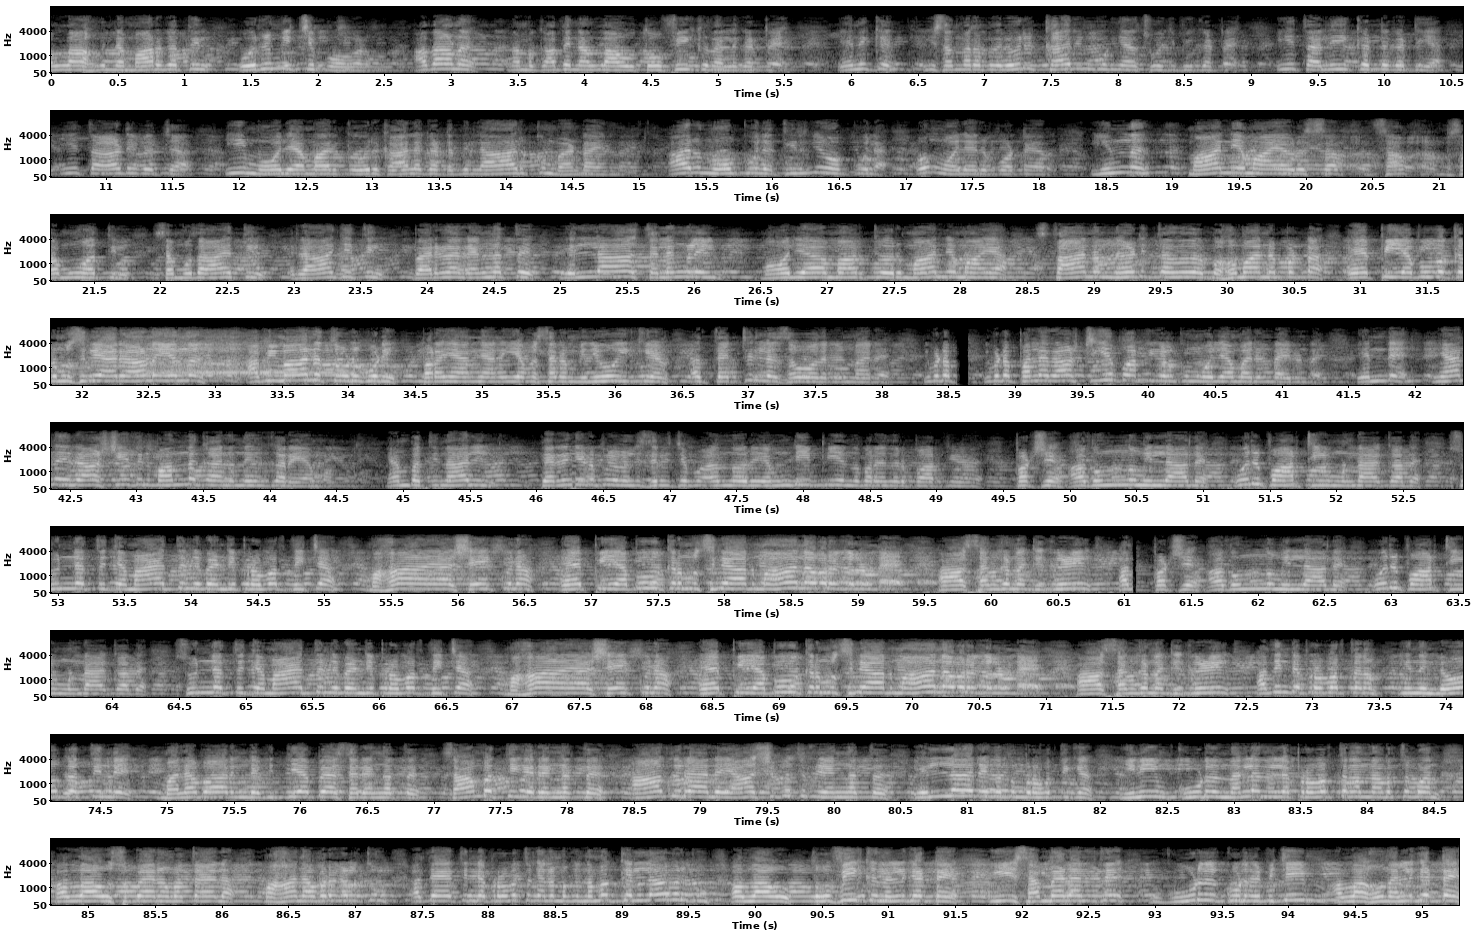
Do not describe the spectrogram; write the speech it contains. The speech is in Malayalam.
അള്ളാഹുവിന്റെ മാർഗത്തിൽ ഒരുമിച്ച് പോകണം. അതാണ് നമുക്ക് അതിന് അള്ളാഹു തോഫീക്ക് നൽകട്ടെ. എനിക്ക് ഈ സന്ദർഭത്തിൽ ഒരു കാര്യം കൂടി ഞാൻ സൂചിപ്പിക്കട്ടെ. ഈ തലീക്കെട്ട് കെട്ടിയ ഈ താടി വെച്ച ഈ മൂല്യമാർക്ക് ഒരു കാലഘട്ടത്തിൽ ആർക്കും വേണ്ടായിരുന്നു. ആരും നോക്കൂല തിരിഞ്ഞു നോക്കൂല. ഓ മൂലര് പോട്ടയർ ഇന്ന് മാന്യമായ ഒരു സമൂഹത്തിൽ സമുദായത്തിൽ രാജ്യത്തിൽ ഭരണരംഗത്ത് എല്ലാ സ്ഥലങ്ങളിലും മൗലിയാമാർക്ക് ഒരു മാന്യമായ സ്ഥാനം നേടിത്തന്നത് ബഹുമാനപ്പെട്ട എ പി അബൂബക്കർ മുസ്ലിയാരാണ് എന്ന് അഭിമാനത്തോടു കൂടി പറയാൻ ഞാൻ ഈ അവസരം വിനിയോഗിക്കുകയാണ്. അത് തെറ്റില്ല സഹോദരന്മാരെ. ഇവിടെ ഇവിടെ പല രാഷ്ട്രീയ പാർട്ടികൾക്കും മൂല്യന്മാരുണ്ടായിട്ടുണ്ട് എന്റെ ഞാൻ രാഷ്ട്രീയത്തിൽ വന്ന കാലം നിങ്ങൾക്ക് അറിയാമോ എൺപത്തിനാലിൽ തെരഞ്ഞെടുപ്പിൽ മത്സരിച്ചപ്പോൾ അന്ന് ഒരു എം ഡി പി എന്ന് പറയുന്ന ഒരു പാർട്ടിയാണ്. പക്ഷെ അതൊന്നുമില്ലാതെ ഒരു പാർട്ടിയും ഉണ്ടാക്കാതെ സുന്നത്ത് ജമാഅത്തിന് വേണ്ടി പ്രവർത്തിച്ച മഹാനായ ഷെയ്ഖുന എ പി അബൂബക്കർ മുസ്ലിയാർ മഹാനവറുകളുടെ ആ സംഘടനയ്ക്ക് കീഴിൽ പക്ഷെ അതൊന്നുമില്ലാതെ ഒരു പാർട്ടിയും ഉണ്ടാക്കാതെ സുന്നത്ത് ജമാഅത്തിന് വേണ്ടി പ്രവർത്തിച്ച മഹാനായ ഷെയ്ഖുന എ പി അബൂബക്കർ മുസ്ലിയാർ മഹാനവറുകളുടെ ആ സംഘടനയ്ക്ക് കീഴിൽ അതിന്റെ പ്രവർത്തനം ഇന്ന് ലോകത്തിന്റെ മലബാറിന്റെ വിദ്യാഭ്യാസ രംഗത്ത് സാമ്പത്തിക രംഗത്ത് ആതുരാലയ ആശുപത്രി രംഗത്ത് എല്ലാ രംഗത്തും പ്രവർത്തിക്കാൻ ഇനിയും കൂടുതൽ നല്ല നല്ല പ്രവർത്തനം നടത്തുവാൻ അള്ളാഹു സുബാന മഹാനവറുകൾക്കും അദ്ദേഹത്തിന്റെ പ്രവർത്തകൻ നമുക്ക് നമുക്ക് എല്ലാവർക്കും അള്ളാഹു തോഫീക്ക് നൽകട്ടെ. ഈ സമ്മേളനത്തിൽ കൂടുതൽ കൂടുതൽ വിജയം അള്ളാഹു നൽകട്ടെ.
